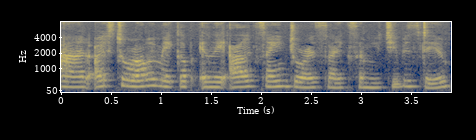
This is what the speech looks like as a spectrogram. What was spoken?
And I store all my makeup in the Alex 9 drawers like some YouTubers do.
